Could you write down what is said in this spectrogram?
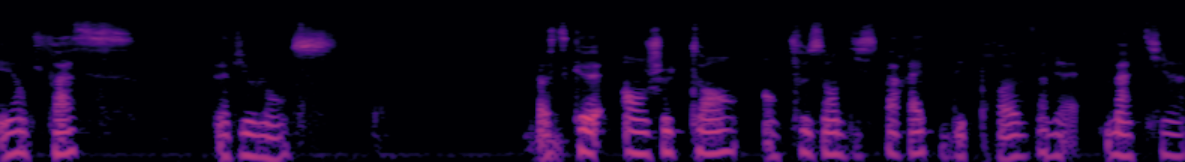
et en face la violence. Parce que en jetant, en faisant disparaître des preuves, elle maintient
